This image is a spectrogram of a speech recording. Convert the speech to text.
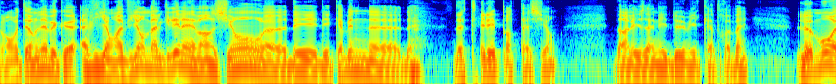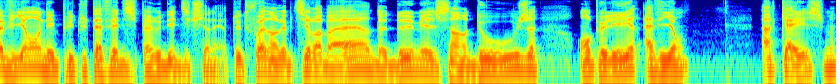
on va terminer avec euh, avion. Avion, malgré l'invention euh, des, cabines de, de téléportation dans les années 2080, le mot avion n'est plus tout à fait disparu des dictionnaires. Toutefois, dans le petit Robert de 2112, on peut lire avion, archaïsme,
